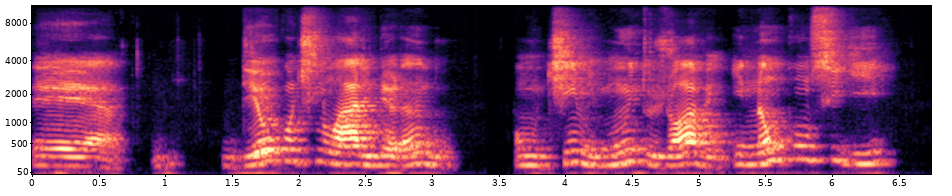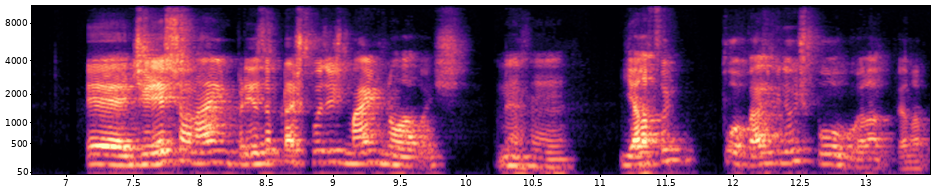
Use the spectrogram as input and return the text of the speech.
é, de eu continuar liderando um time muito jovem e não conseguir é, direcionar a empresa para as coisas mais novas, né? Uhum. E ela foi, pô, quase me deu um esporro. Ela, ela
